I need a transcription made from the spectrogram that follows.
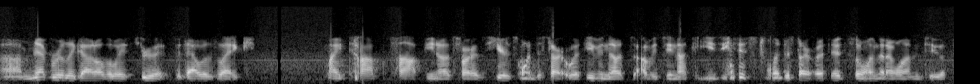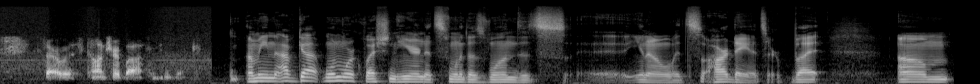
Um, never really got all the way through it, but that was like my top top, you know, as far as here's one to start with, even though it's obviously not the easiest one to start with. It's the one that I wanted to start with, Contra boss music. I mean, I've got one more question here, and it's one of those ones that's, uh, you know, it's hard to answer. But um,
